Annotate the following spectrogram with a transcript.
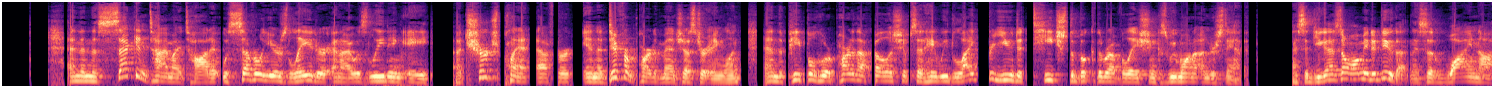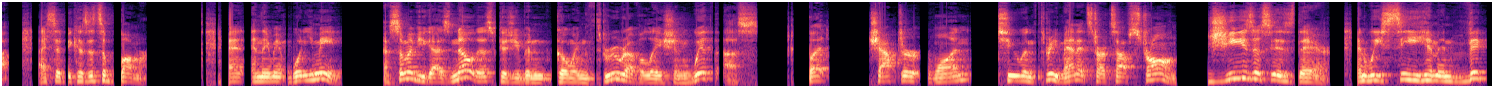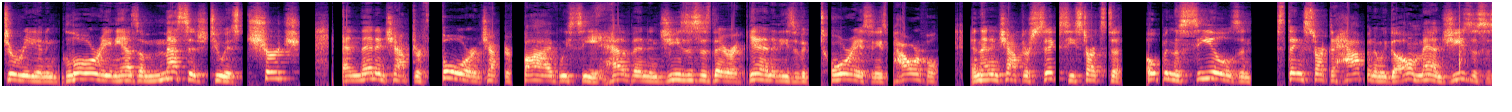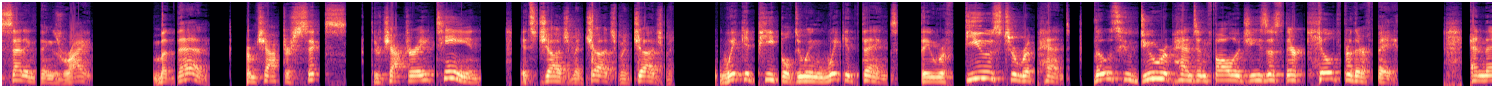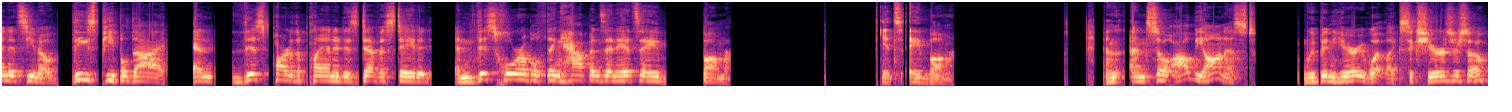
And then the second time I taught it was several years later, and I was leading a a church plant effort in a different part of Manchester, England. And the people who were part of that fellowship said, Hey, we'd like for you to teach the book of the Revelation because we want to understand it. I said, You guys don't want me to do that? And they said, Why not? I said, Because it's a bummer. And, and they went, What do you mean? Now, some of you guys know this because you've been going through Revelation with us. But chapter 1, 2, and 3, man, it starts off strong. Jesus is there, and we see him in victory and in glory, and he has a message to his church. And then in chapter 4 and chapter 5, we see heaven, and Jesus is there again, and he's victorious and he's powerful. And then in chapter 6, he starts to open the seals, and things start to happen, and we go, oh man, Jesus is setting things right. But then from chapter 6 through chapter 18, it's judgment, judgment, judgment. Wicked people doing wicked things. They refuse to repent. Those who do repent and follow Jesus, they're killed for their faith. And then it's, you know, these people die, and this part of the planet is devastated, and this horrible thing happens, and it's a bummer. It's a bummer. And, and so I'll be honest, we've been here, what, like six years or so?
